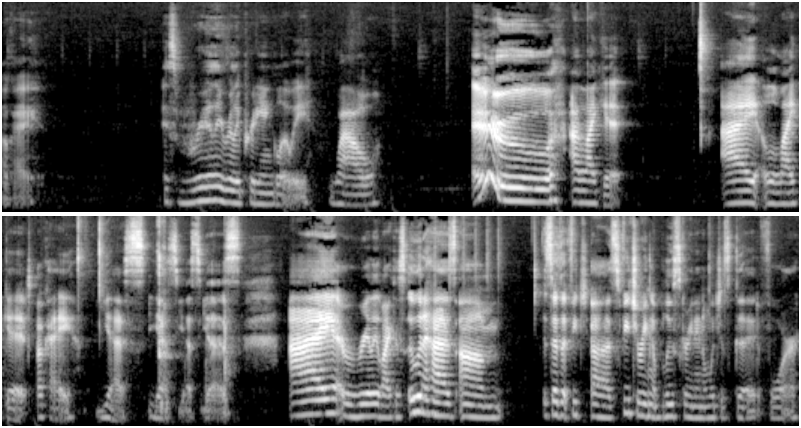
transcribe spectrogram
Okay. It's really, really pretty and glowy. Wow. Ooh, I like it. I like it. Okay, yes, yes, yes, yes. I really like this. Ooh, and it has, um, it says it fe uh, it's featuring a blue screen in which is good for,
